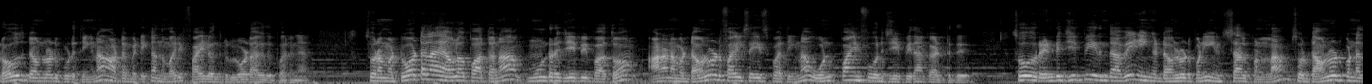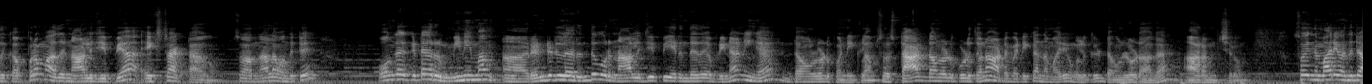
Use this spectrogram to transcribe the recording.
ப்ரௌஸ் டவுன்லோட் கொடுத்தீங்கன்னா ஆட்டோமேட்டிக்காக அந்த மாதிரி ஃபைல் வந்துட்டு லோட் ஆகுது பாருங்கள் ஸோ நம்ம டோட்டலாக எவ்வளோ பார்த்தோன்னா மூன்றரை ஜிபி பார்த்தோம். ஆனால் நம்ம டவுன்லோட் ஃபைல் சைஸ் பார்த்தீங்கன்னா ஒன் பாயிண்ட் ஃபோர் ஜிபி தான் காட்டுது. ஸோ ரெண்டு ஜிபி இருந்தாவே நீங்கள் டவுன்லோட் பண்ணி இன்ஸ்டால் பண்ணலாம். ஸோ டவுன்லோட் பண்ணதுக்கப்புறம் அது நாலு ஜிபியாக எக்ஸ்ட்ராக்ட் ஆகும். ஸோ அதனால் வந்துட்டு உங்ககிட்ட ஒரு மினிமம் ரெண்டுலேருந்து ஒரு நாலு ஜிபி இருந்தது அப்படின்னா நீங்கள் டவுன்லோட் பண்ணிக்கலாம். ஸோ ஸ்டார்ட் டவுன்லோட் கொடுத்தோன்னா ஆட்டோமேட்டிக்காக அந்த மாதிரி உங்களுக்கு டவுன்லோட் ஆக ஆரம்பிச்சிடும் ஸோ இந்த மாதிரி வந்துட்டு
